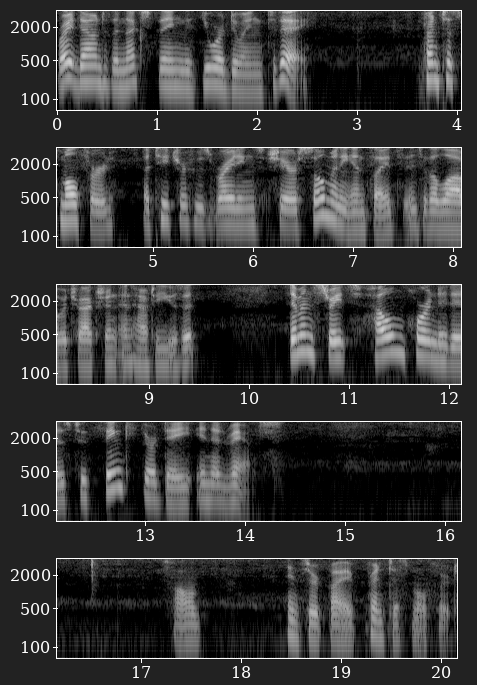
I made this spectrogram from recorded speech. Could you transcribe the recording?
right down to the next thing that you are doing today. Prentice Mulford, a teacher whose writings share so many insights into the law of attraction and how to use it, demonstrates how important it is to think your day in advance. I'll insert by Prentice Mulford.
